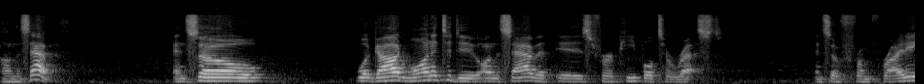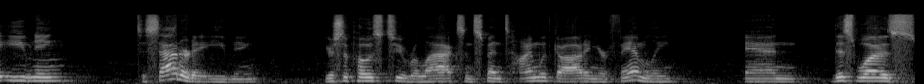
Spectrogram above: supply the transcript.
on the Sabbath. And so what God wanted to do on the Sabbath is for people to rest. And so from Friday evening to Saturday evening, you're supposed to relax and spend time with God and your family and This was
